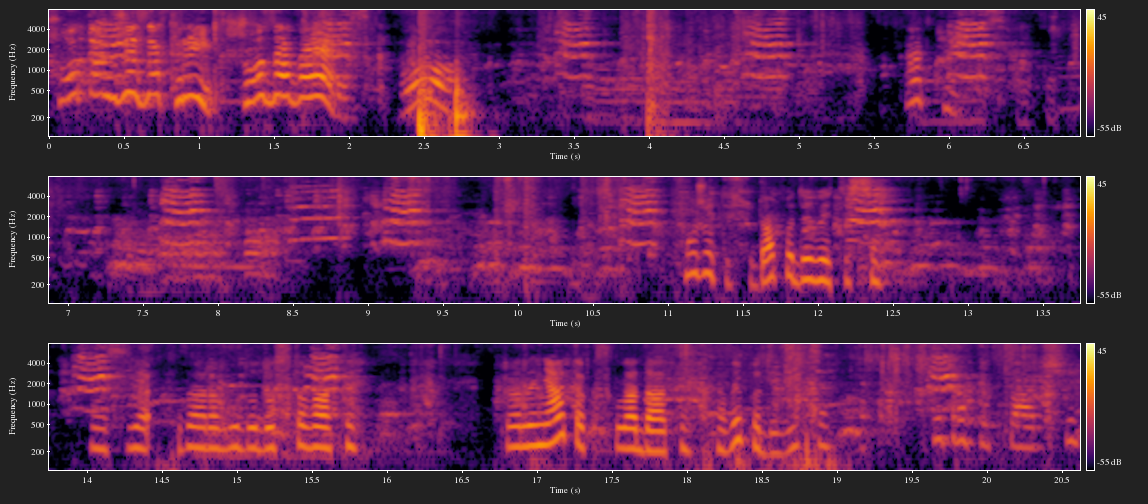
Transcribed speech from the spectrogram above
Що там вже за крик? Що за вереск? О! Капець. Можете сюди подивитися. Ось я зараз буду доставати кроленяток складати, а ви подивіться. Ви трохи старші.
